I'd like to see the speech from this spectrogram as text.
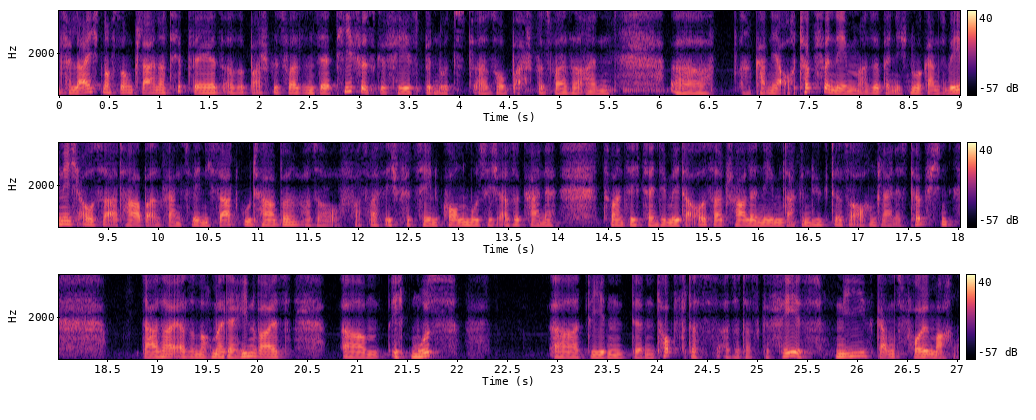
vielleicht noch so ein kleiner Tipp, wer jetzt also beispielsweise ein sehr tiefes Gefäß benutzt, also beispielsweise ein äh, kann ja auch Töpfe nehmen. Also wenn ich nur ganz wenig Aussaat habe, ganz wenig Saatgut habe, also was weiß ich, für 10 Korn muss ich also keine 20 Zentimeter Aussaatschale nehmen, da genügt also auch ein kleines Töpfchen. Da sei also nochmal der Hinweis, ähm, ich muss äh, den, den Topf, das, also das Gefäß, nie ganz voll machen.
